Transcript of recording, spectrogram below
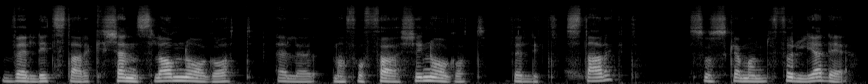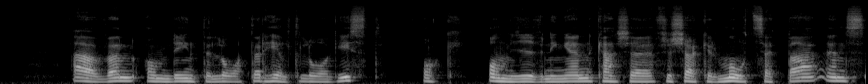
väldigt stark känsla om något eller man får för sig något väldigt starkt så ska man följa det. Även om det inte låter helt logiskt och omgivningen kanske försöker motsätta ens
